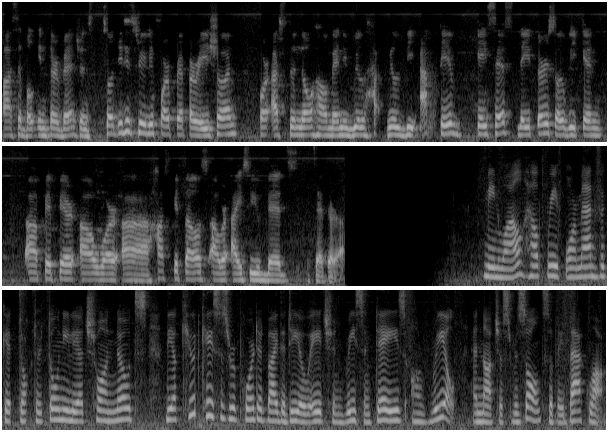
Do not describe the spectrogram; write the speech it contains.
possible interventions. So this is really for preparation for us to know how many will will be active cases later, so we can uh, prepare our uh, hospitals, our ICU beds, etc. Meanwhile, health reform advocate Dr. Tony Leachon notes the acute cases reported by the DOH in recent days are real and not just results of a backlog.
